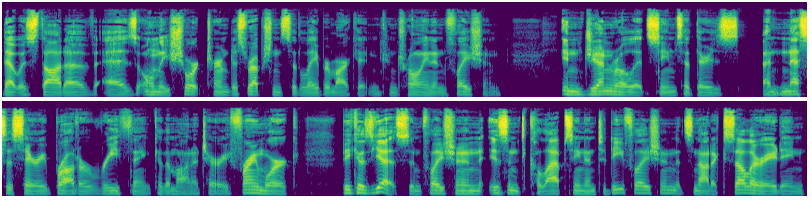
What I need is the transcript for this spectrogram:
that was thought of as only short term disruptions to the labor market and controlling inflation. In general, it seems that there's a necessary broader rethink of the monetary framework because yes, inflation isn't collapsing into deflation, it's not accelerating,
